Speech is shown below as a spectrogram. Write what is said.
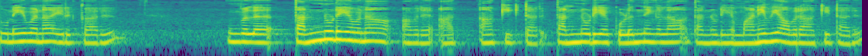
துணைவனாக இருக்கார். உங்களை தன்னுடையவனாக அவரை ஆக்கிக்கிட்டார். தன்னுடைய குழந்தைங்களாக தன்னுடைய மனைவி அவர் ஆக்கிட்டார்.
